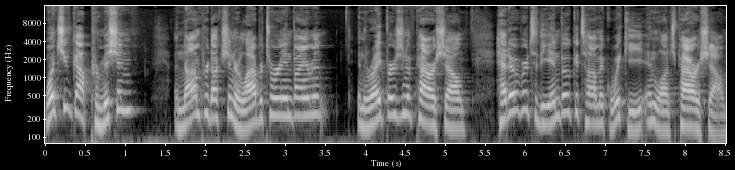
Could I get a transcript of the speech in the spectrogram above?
Once you've got permission, a non-production or laboratory environment, and the right version of PowerShell, head over to the Invoke Atomic wiki and launch PowerShell.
